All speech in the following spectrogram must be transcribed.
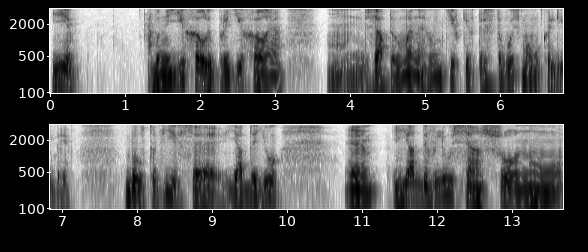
І вони їхали, приїхали взяти в мене гвинтівки в 308 калібрі. Болтові, все, я даю. Е, І я дивлюся, що, ну,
